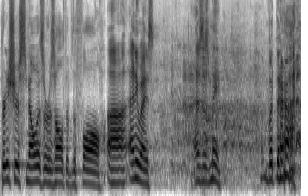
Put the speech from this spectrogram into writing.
pretty sure snow is a result of the fall. Uh, anyways, this is me. But there.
